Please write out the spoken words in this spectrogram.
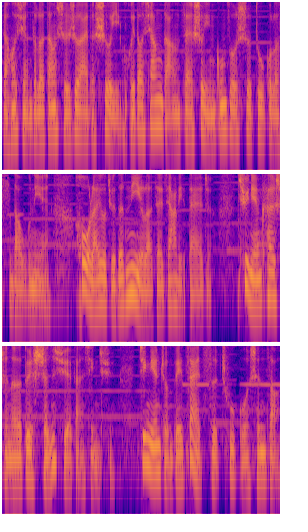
然后选择了当时热爱的摄影，回到香港，在摄影工作室度过了四到五年，后来又觉得腻了，在家里待着。去年开始呢，对神学感兴趣，今年准备再次出国深造，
